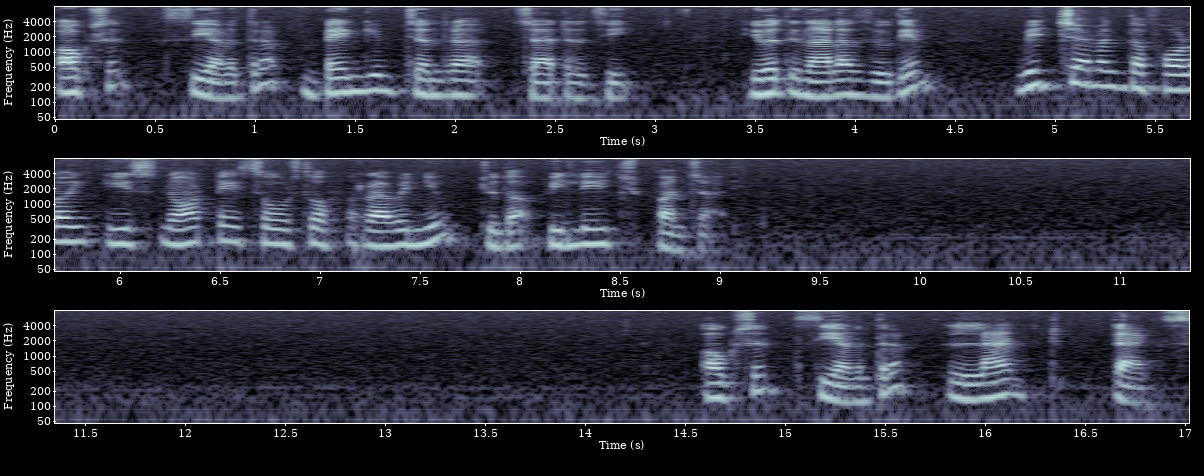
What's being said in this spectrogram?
option C ആണ് ഉത്തരം ബെങ്കിം ചന്ദ്ര ചാറ്റർജി ഇരുപത്തിനാലാം ചോദ്യം. Which among the following is not a source of revenue to the village panchayat option C ആണ് ഉത്തരം ലാൻഡ് ടാക്സ്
